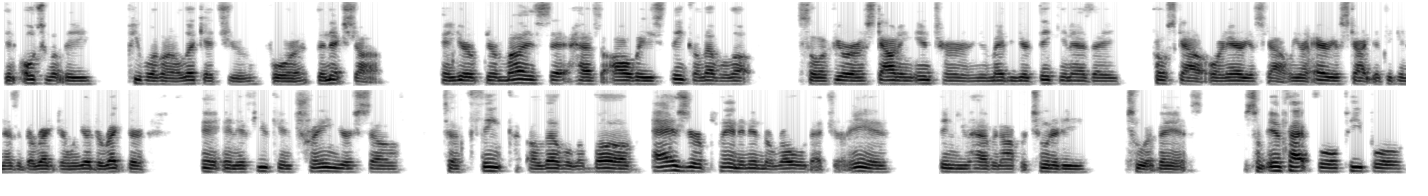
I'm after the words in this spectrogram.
then ultimately people are going to look at you for the next job. And your your mindset has to always think a level up. So if you're a scouting intern, you know, maybe you're thinking as a pro scout or an area scout. When you're an area scout, you're thinking as a director. When you're a director, and, and if you can train yourself to think a level above as you're planning in the role that you're in, then you have an opportunity to advance. Some impactful people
